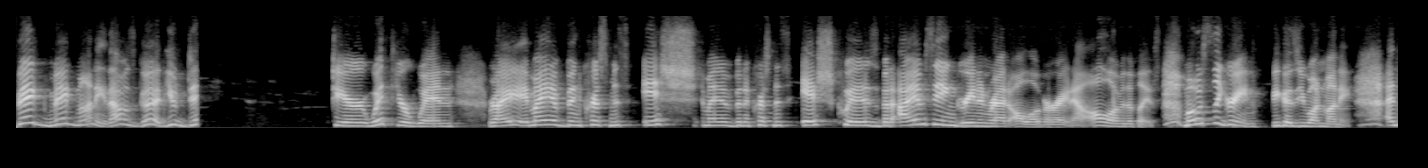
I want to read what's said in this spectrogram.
big, big money. That was good. You did here with your win, right? It might have been Christmas ish. It might have been a Christmas ish quiz, but I am seeing green and red all over right now, all over the place. Mostly green because you won money. And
